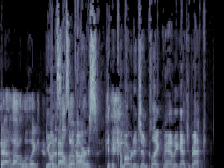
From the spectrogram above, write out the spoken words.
that level, like you want to sell some cars? Of, Come over to Jim Click, man. We got your back.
